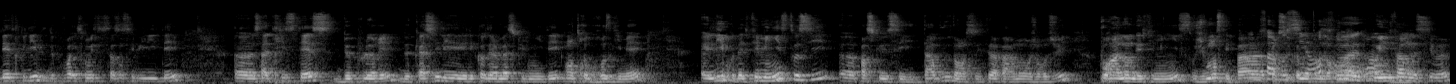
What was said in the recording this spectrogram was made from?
d'être libre de pouvoir exprimer sa sensibilité, sa tristesse, de pleurer, de casser les, les codes de la masculinité, entre grosses guillemets. Euh, libre d'être féministe aussi, euh, parce que c'est tabou dans la société apparemment aujourd'hui, pour un homme d'être féministe, ou du moins c'est pas perçu comme étant hein. normal, Ouais, ou une femme aussi, ouais.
